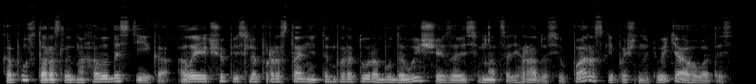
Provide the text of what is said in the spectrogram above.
Капуста рослина холодостійка, але якщо після проростання температура буде вищою за 18 градусів, паростки почнуть витягуватись.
